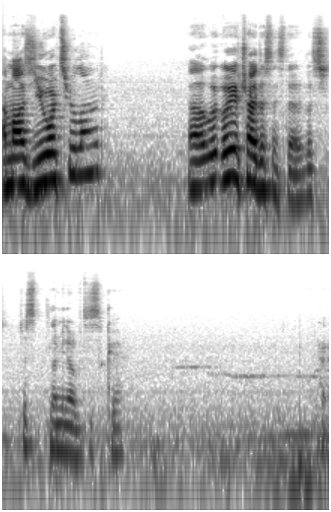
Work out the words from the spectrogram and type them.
Amaz, you are too loud? Uh, we- we're gonna try this instead. Let's just let me know if this is okay. Okay.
